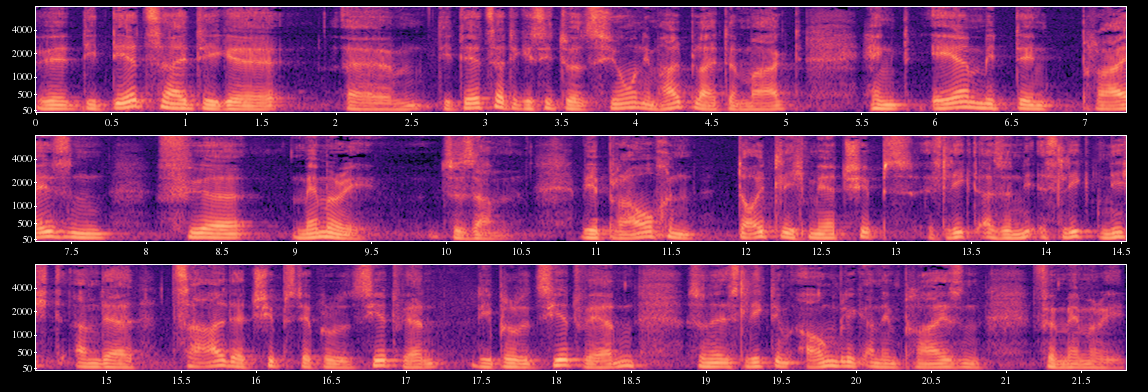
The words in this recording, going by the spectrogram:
Die derzeitige die derzeitige Situation im Halbleitermarkt hängt eher mit den Preisen für Memory zusammen. Wir brauchen deutlich mehr Chips. Es liegt also es liegt nicht an der Zahl der Chips, die produziert werden, die produziert werden, sondern es liegt im Augenblick an den Preisen für Memory.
